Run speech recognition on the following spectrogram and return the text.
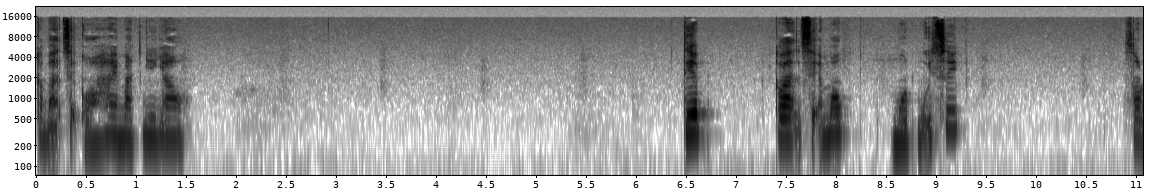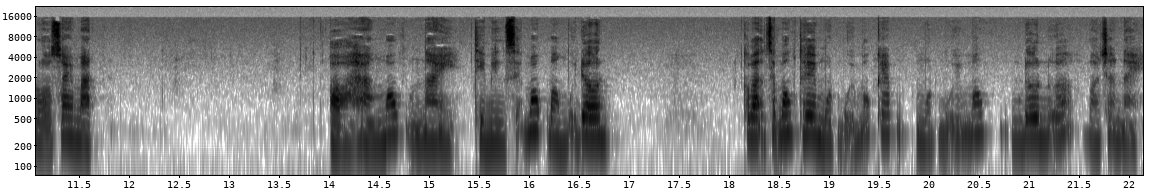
các bạn sẽ có hai mặt như nhau. Tiếp, các bạn sẽ móc một mũi xích, sau đó xoay mặt ở hàng móc này thì mình sẽ móc bằng mũi đơn. Các bạn sẽ móc thêm một mũi móc kép, một mũi móc đơn nữa vào chân này.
